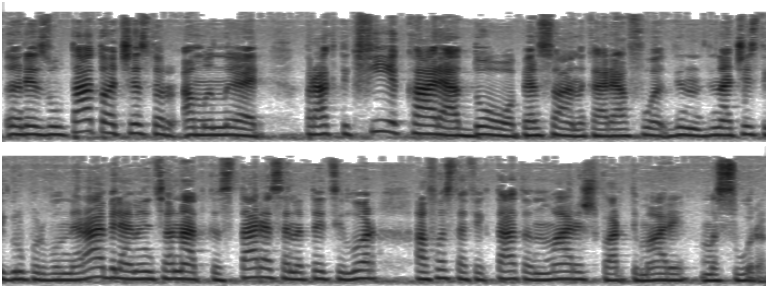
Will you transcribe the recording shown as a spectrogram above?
în rezultatul acestor amânări, practic fiecare a doua persoană care a fost din, din aceste grupuri vulnerabile a menționat că starea sănătății lor a fost afectată în mare și foarte mare măsură.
